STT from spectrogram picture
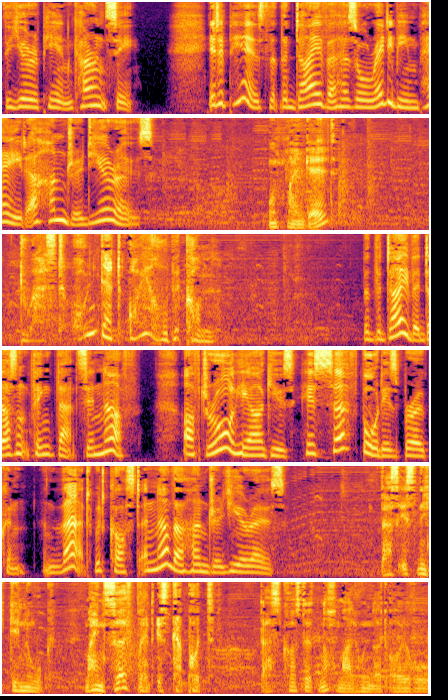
the European currency. It appears that the diver has already been paid a hundred euros. Und mein Geld? Du hast 100 Euro bekommen. But the diver doesn't think that's enough. After all, he argues, his surfboard is broken, and that would cost another hundred euros. Das ist nicht genug. Mein Surfbrett ist kaputt. Das kostet nochmal 100 Euro.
